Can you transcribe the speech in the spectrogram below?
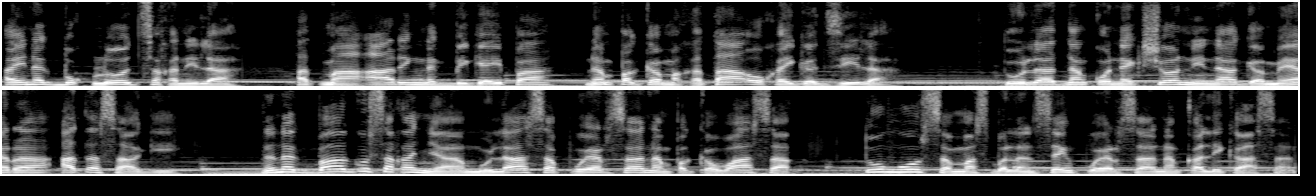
ay nagbuklod sa kanila at maaaring nagbigay pa ng pagkamakatao kay Godzilla. Tulad ng koneksyon ni Gamera at Asagi na nagbago sa kanya mula sa puwersa ng pagkawasak tungo sa mas balanseng puwersa ng kalikasan.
